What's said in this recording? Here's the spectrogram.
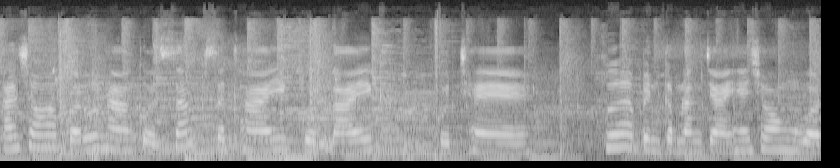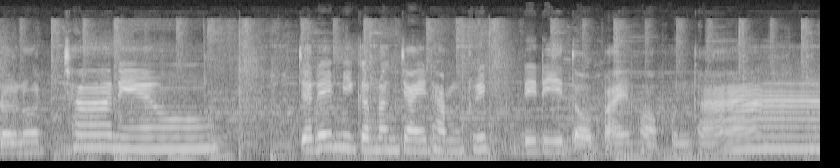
ถ้าชอบกรุณากด Subscribe กดไลค์ กดแชร์ เพื่อเป็นกำลังใจให้ช่องวรนุชชาแนลจะได้มีกำลังใจทำคลิปดีๆ ต่อไปขอบคุณค่ะ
